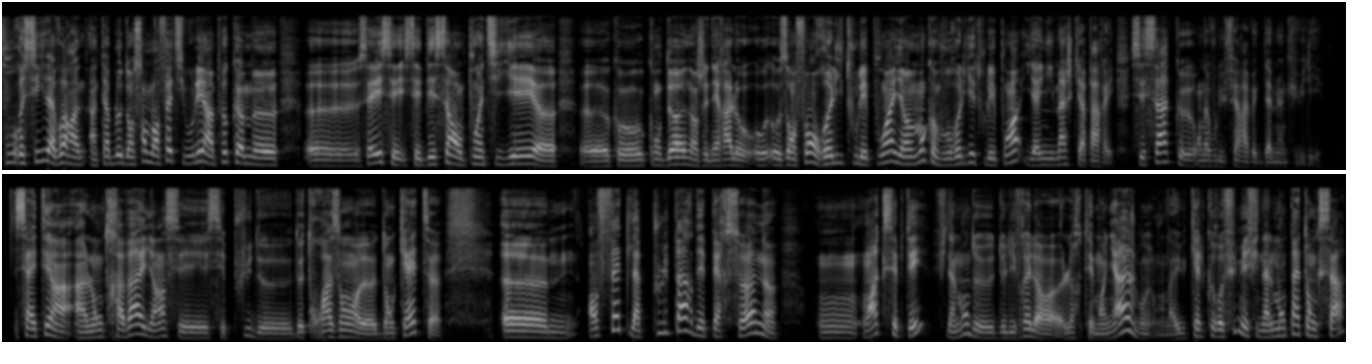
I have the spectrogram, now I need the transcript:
pour essayer d'avoir un, tableau d'ensemble, en fait, si vous voulez, un peu comme, euh, vous savez, ces, dessins en pointillés qu'on donne en général aux, enfants, on relie tous les points, il y a un moment, quand vous reliez tous les points, il y a une image qui apparaît. C'est ça qu'on a voulu faire avec Damien Cuvillier ça a été un, long travail, hein, c'est plus de, trois ans d'enquête. En fait, la plupart des personnes ont, accepté finalement de, livrer leur, témoignage. on a eu quelques refus, mais finalement pas tant que ça.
